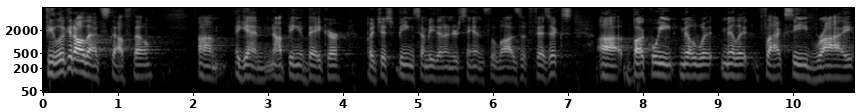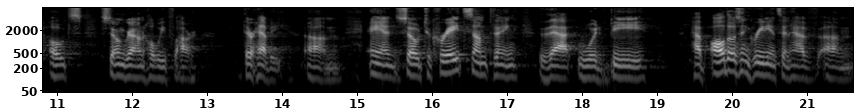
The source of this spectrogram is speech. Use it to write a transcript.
If you look at all that stuff, though, um, again, not being a baker, but just being somebody that understands the laws of physics, uh, buckwheat, millet, millet, flaxseed, rye, oats, stone ground, whole wheat flour, they're heavy. Um, and so to create something that would be have all those ingredients and have um,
